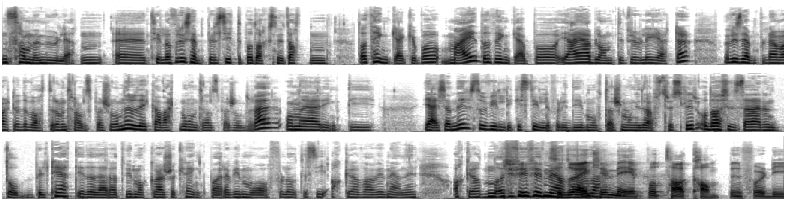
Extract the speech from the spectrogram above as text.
den samme muligheten eh, til å f.eks. sitte på Dagsnytt 18. Da tenker jeg ikke på meg, da tenker jeg på Jeg er blant de privilegerte. Men f.eks. når jeg har vært i debatter om transpersoner, og det ikke har vært noen transpersoner der, og når jeg har ringt de jeg kjenner, så vil de ikke stille fordi de mottar så mange drapstrusler. Og da syns jeg det er en dobbelthet i det der at vi må ikke være så krenkbare. Vi må få lov til å si akkurat hva vi mener, akkurat når vi vil mene det. Så du er egentlig med på å ta kampen for de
